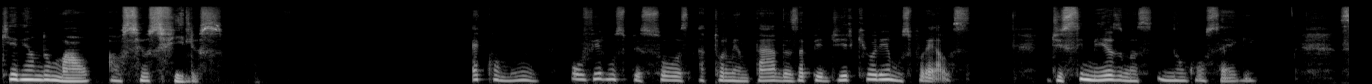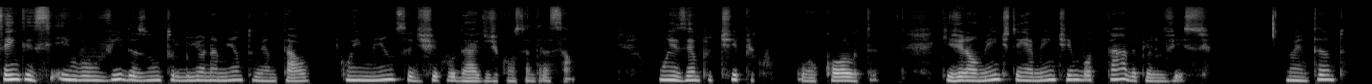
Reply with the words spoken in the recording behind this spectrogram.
querendo mal aos seus filhos. É comum ouvirmos pessoas atormentadas a pedir que oremos por elas. De si mesmas não conseguem. Sentem-se envolvidas num turbilhonamento mental com imensa dificuldade de concentração. Um exemplo típico, o alcoólatra, que geralmente tem a mente embotada pelo vício. No entanto,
